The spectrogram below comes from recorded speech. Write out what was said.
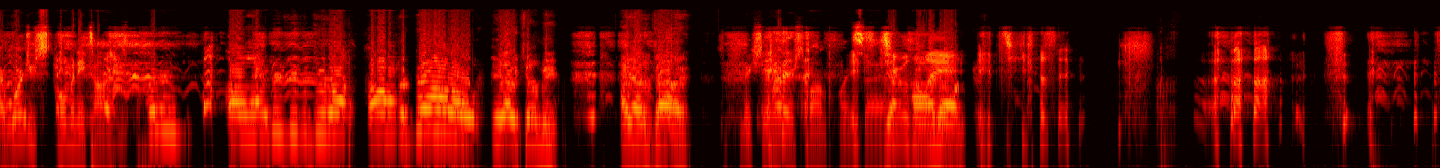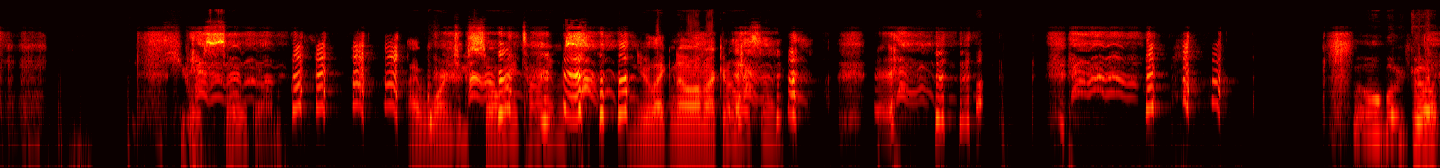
I warned you so many times. I didn't, oh, I didn't need to do that. Oh no! You gotta kill me. I gotta die. Make sure you have your spawn point It's uh, set. Yeah, too I late. know. It's he doesn't. You are so dumb. I warned you so many times. And you're like, no, I'm not gonna listen. Oh my god.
